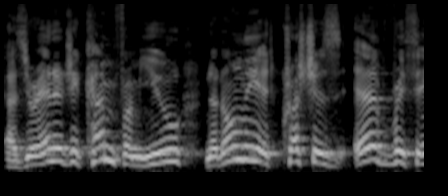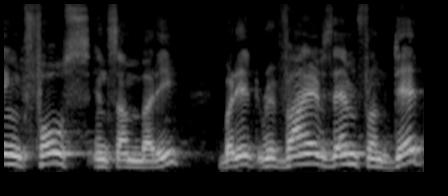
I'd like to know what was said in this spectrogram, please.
As your energy come from you, not only it crushes everything false in somebody but it revives them from dead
